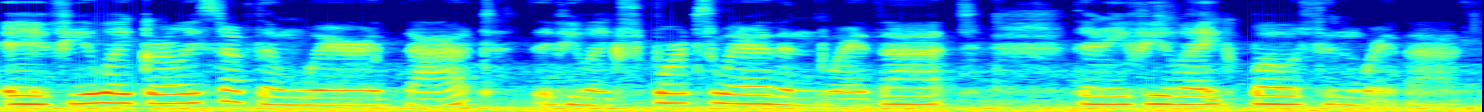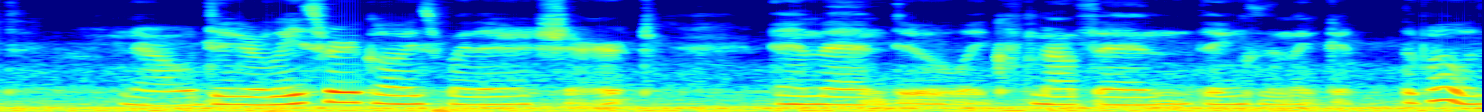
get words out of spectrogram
If you like girly stuff, then wear that. If you like sportswear, then wear that. Then if you like both, then wear that. Now do your least favorite colors for the shirt and then do like mouth and things and then get the pose.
